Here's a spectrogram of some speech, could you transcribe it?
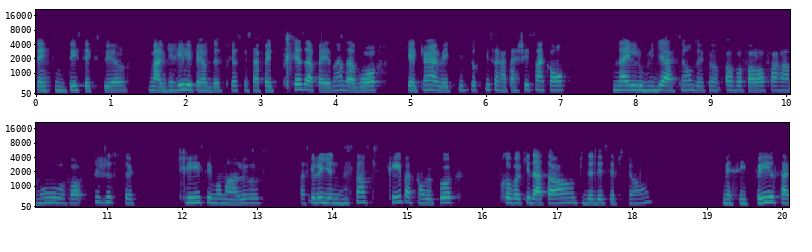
d'intimité sexuelle, malgré les périodes de stress, que ça peut être très apaisant d'avoir quelqu'un avec qui, sur qui se rattacher sans qu'on ait l'obligation de comme, ah, va falloir faire l'amour, va falloir, tu sais, juste se créer ces moments-là. Parce que là, il y a une distance qui se crée parce qu'on veut pas provoquer d'attente puis de déception. Mais c'est pire, ça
